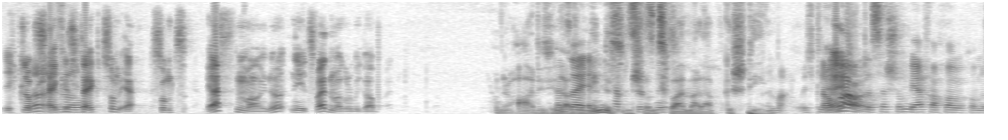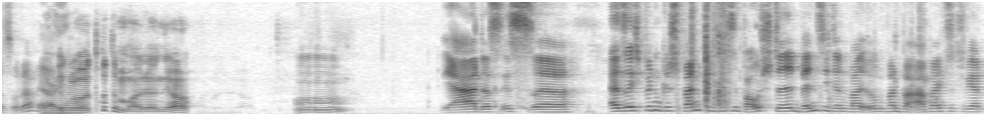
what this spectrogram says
ich glaub, ne, Schalke also- steigt zum, er zum ersten Mal, ne? Nee, zweiten Mal, glaube ich, ab. Ja, die sind Kann also sein, ich mindestens schon nicht. zweimal abgestiegen. Ich glaube Ja, ja. auch, dass das schon mehrfach vorgekommen ist, oder? Ja, Ich ja. glaube, dritte Mal dann, ja. Ja, das ist. Äh, also ich bin gespannt, wie diese Baustellen, wenn sie denn mal irgendwann bearbeitet werden,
